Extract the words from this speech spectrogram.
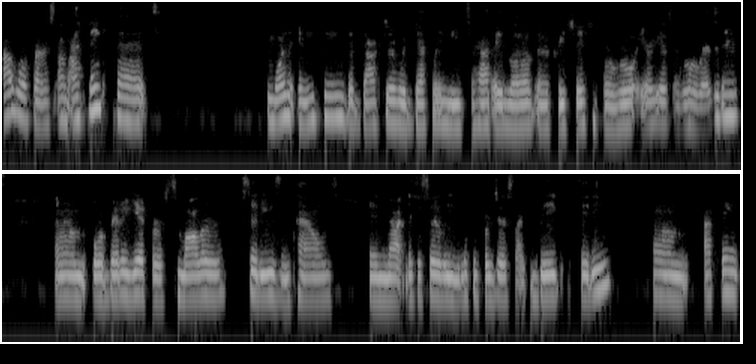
I'll go first. Um, I think that more than anything, the doctor would definitely need to have a love and appreciation for rural areas and rural residents, um, or better yet, for smaller cities and towns, and not necessarily looking for just like big city. Um, I think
